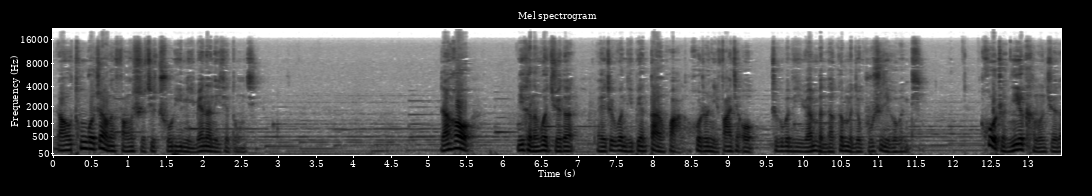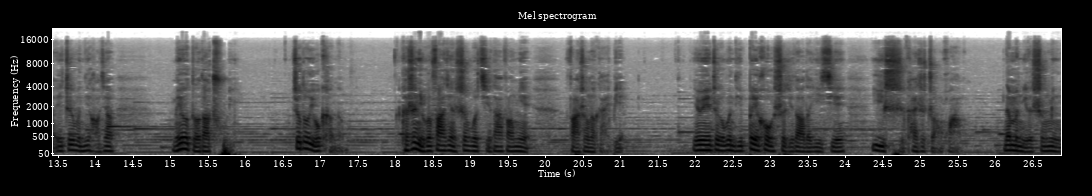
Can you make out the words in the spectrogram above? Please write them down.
然后通过这样的方式去处理里面的那些东西，然后你可能会觉得，哎，这个问题变淡化了，或者你发现哦，这个问题原本它根本就不是一个问题。或者你也可能觉得，哎，这个问题好像没有得到处理，这都有可能。可是你会发现，生活其他方面发生了改变，因为这个问题背后涉及到的一些意识开始转化了，那么你的生命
